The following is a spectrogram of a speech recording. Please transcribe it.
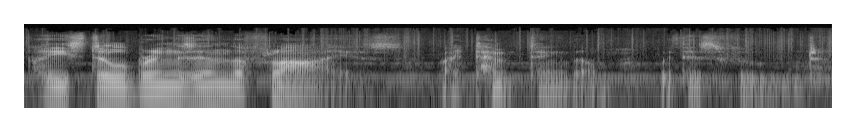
for he still brings in the flies by tempting them with his food.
